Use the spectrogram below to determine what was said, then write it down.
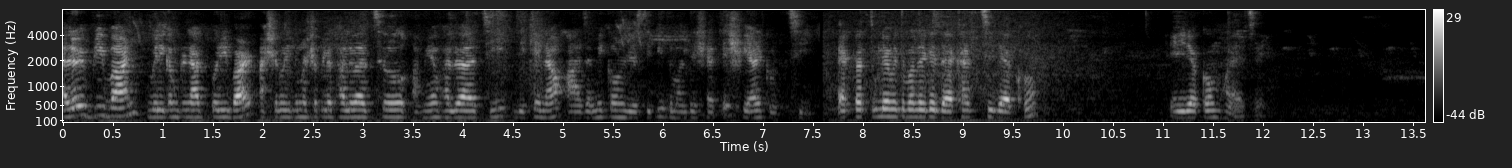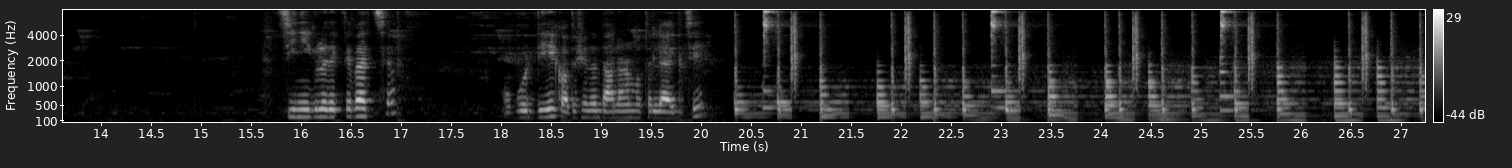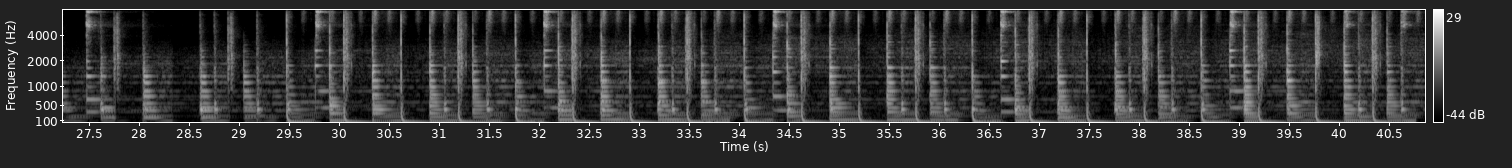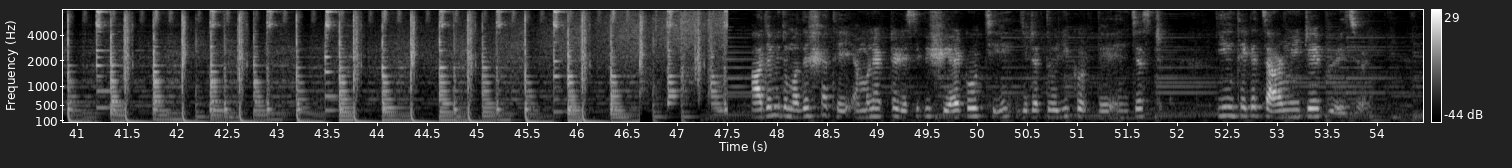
Hello everyone welcome to নাট পরিবার আশা করি তোমরা সকলে ভালো আছো, আমিও ভালো আছি। দেখে নাও, আজ আমি কোন রেসিপি তোমাদের সাথে শেয়ার করছি। একটা তুলে আমি তোমাদেরকে দেখাচ্ছি, দেখো। এই রকম হয়েছে। চিনিগুলো দেখতে পাচ্ছ? ওপর দিয়ে কত সুন্দর দানার মতো লাগছে। আজ আমি তোমাদের সাথে এমন একটা রেসিপি শেয়ার করছি যেটা তৈরি করতে জাস্ট তিন থেকে চার মিনিটের প্রয়োজন।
